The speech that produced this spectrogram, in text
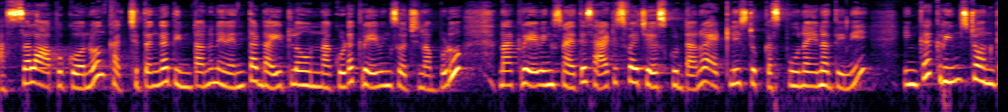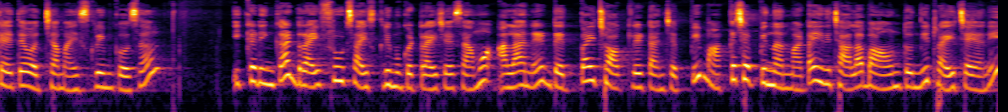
అస్సలు ఆపుకోను. ఖచ్చితంగా తింటాను. నేను ఎంత డైట్లో ఉన్నా కూడా క్రేవింగ్స్ వచ్చినప్పుడు నా క్రేవింగ్స్ని అయితే సాటిస్ఫై చేసుకుంటాను. అట్లీస్ట్ ఒక్క స్పూన్ అయినా తిని. ఇంకా క్రీమ్ స్టోన్కి అయితే వచ్చాము ఐస్ క్రీమ్ కోసం. ఇక్కడ ఇంకా డ్రై ఫ్రూట్స్ ఐస్ క్రీమ్ ఒకటి ట్రై చేసాము అలానే డెత్ బై చాక్లెట్ అని చెప్పి మా అక్క చెప్పిందనమాట ఇది చాలా బాగుంటుంది. ట్రై చేయని.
